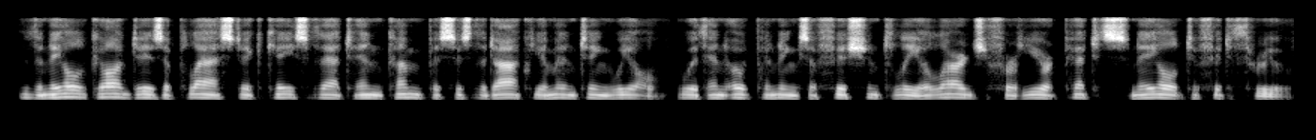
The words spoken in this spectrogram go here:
The nail guard is a plastic case that encompasses the documenting wheel, with an opening sufficiently large for your pet's nail to fit through.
